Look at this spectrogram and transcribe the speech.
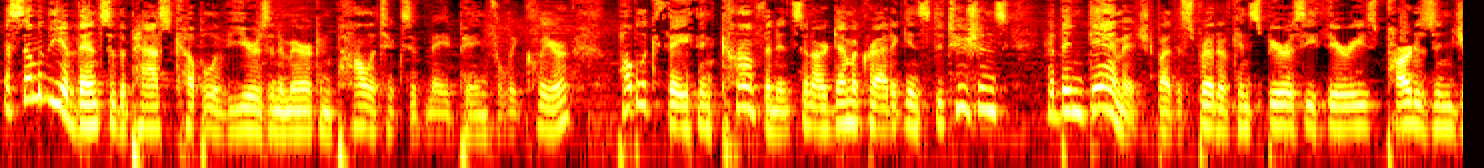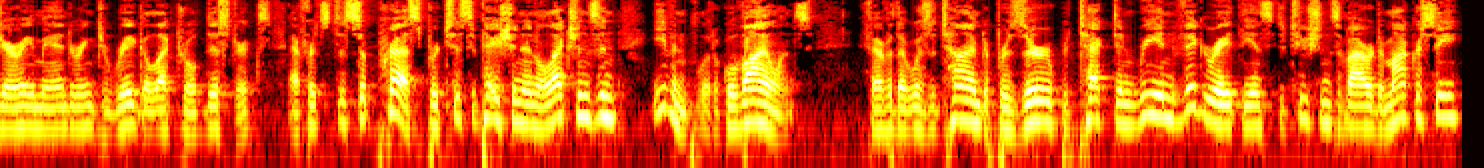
As some of the events of the past couple of years in American politics have made painfully clear, public faith and confidence in our democratic institutions have been damaged by the spread of conspiracy theories, partisan gerrymandering to rig electoral districts, efforts to suppress participation in elections, and even political violence. If ever there was a time to preserve, protect, and reinvigorate the institutions of our democracy,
